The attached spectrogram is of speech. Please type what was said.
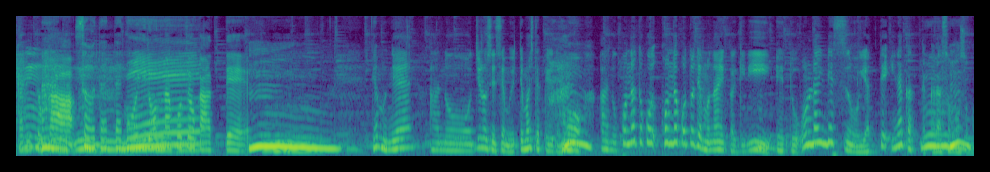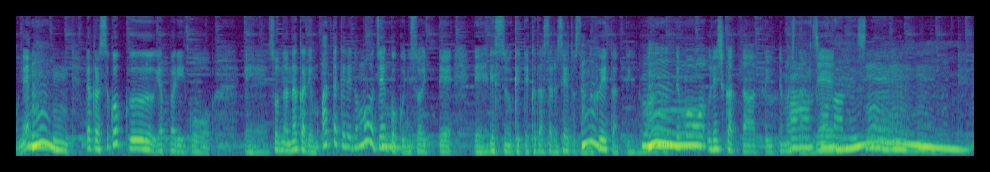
たりとか、そうだったね。もういろんなことがあって。でもね、あの次郎先生も言ってましたけれども、あのこんなとここんなことでもない限り、えっ、とオンラインレッスンをやっていなかったから、そもそもね、うん。だからすごくやっぱりこう。えー、そんな中でもあったけれども全国にそういって、えー、レッスンを受けてくださる生徒さんが増えたっていうのは、とても嬉しかったって言ってましたので。そうなんですね。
